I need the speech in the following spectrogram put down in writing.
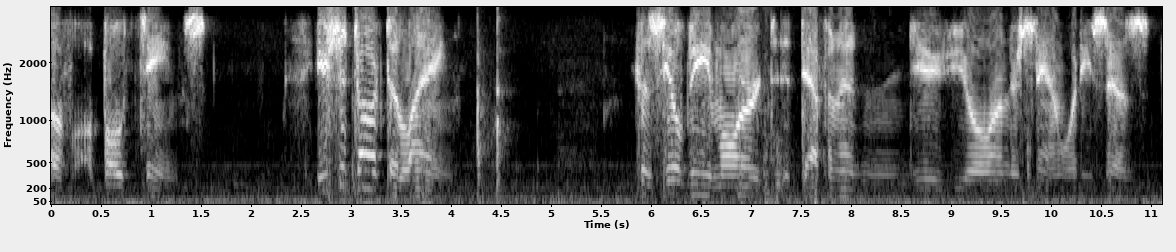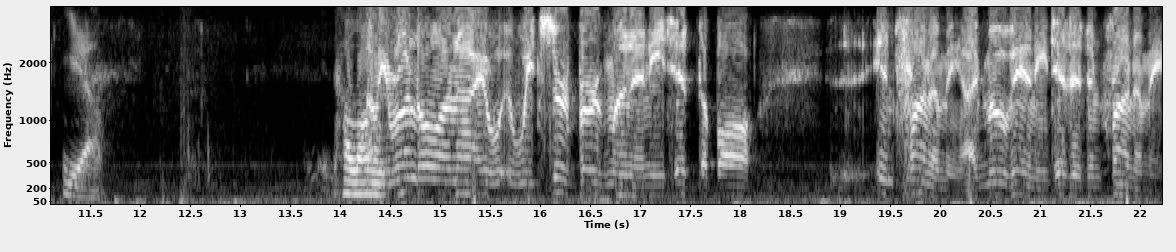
of both teams. You should talk to Lang because he'll be more definite, you you'll understand what he says. Yeah. How long? I mean, Rundle and I, we'd serve Bergman, and he'd hit the ball in front of me. I'd move in, he'd hit it in front of me.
